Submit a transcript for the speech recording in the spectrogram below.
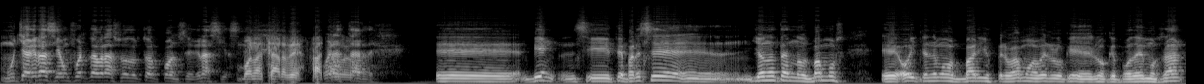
Muchas gracias, un fuerte abrazo, doctor Ponce. Gracias. Buenas tardes. Buenas tardes. Eh, bien, si te parece, eh, Jonathan, nos vamos. Eh, hoy tenemos varios, pero vamos a ver lo que, lo que podemos dar.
